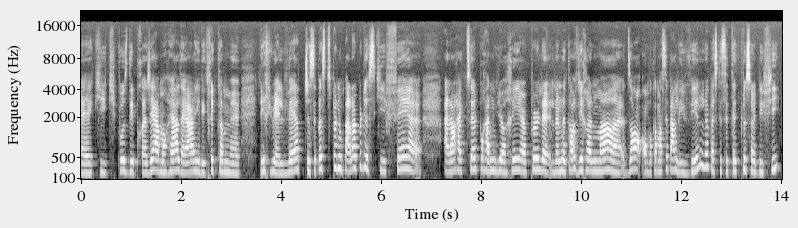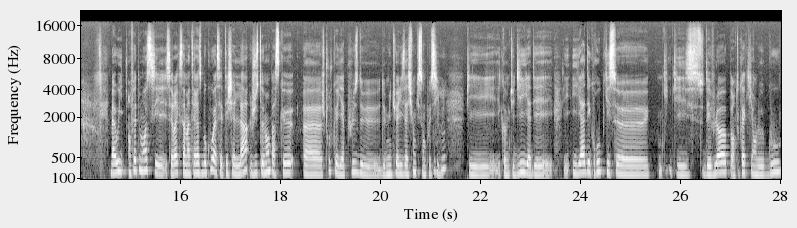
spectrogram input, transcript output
euh, qui, qui poussent des projets. À Montréal, d'ailleurs, il y a des trucs comme euh, les ruelles vertes. Je sais pas si tu peux nous parler un peu de ce qui est fait à l'heure actuelle pour améliorer un peu notre environnement. Disons, on va commencer par les villes, là, parce que c'est peut-être plus un défi. Bah oui, en fait, moi, c'est vrai que ça m'intéresse beaucoup à cette échelle-là, justement parce que euh, je trouve qu'il y a plus de, de mutualisation qui sont possibles. Mhm. Puis, comme tu dis, il y a des, il y a des groupes qui se, qui, qui se développent, en tout cas qui ont le goût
